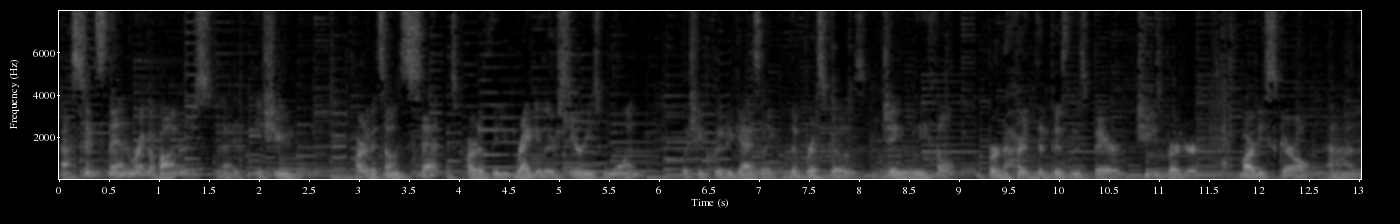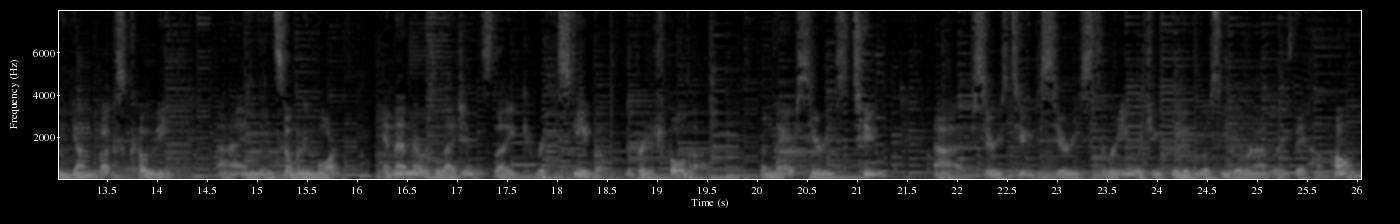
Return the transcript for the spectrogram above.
Uh, since then, Ring of Honor's uh, issued part of its own set as part of the regular Series 1 which included guys like the Briscoes, Jay Lethal, Bernard the Business Bear, Cheeseburger, Marty Scurll, uh, the Young Bucks, Cody, uh, and, and, so many more. And then there was legends like Ricky Steamboat, the British Bulldog. From there, Series 2, uh, Series 2 to Series 3, which included Los Ingobernables de Japón.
